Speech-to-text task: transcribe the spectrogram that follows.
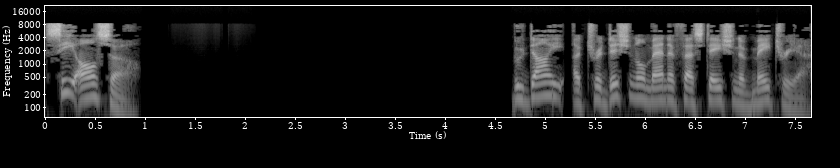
See also Budai, a traditional manifestation of Maitreya.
